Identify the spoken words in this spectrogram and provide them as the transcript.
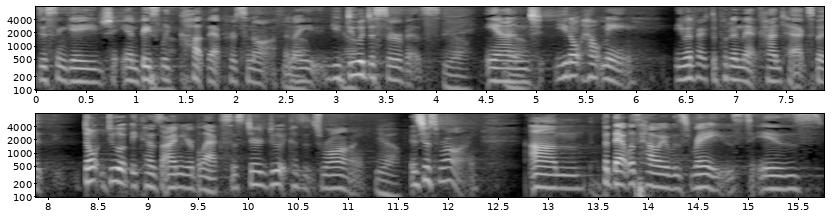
disengage and basically yeah. cut that person off and yeah. i you yeah. do a disservice and you don't help me even if I have to put in that context. But don't do it because I'm your black sister. Do it because it's wrong. Yeah, it's just wrong. Um, but that was how I was raised. Is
